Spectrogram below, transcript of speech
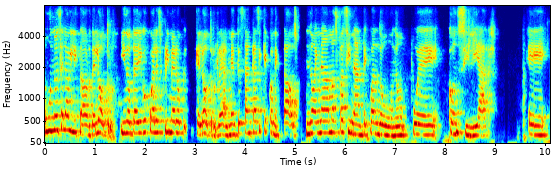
uno es el habilitador del otro y no te digo cuál es primero que el otro, realmente están casi que conectados. No hay nada más fascinante cuando uno puede conciliar eh,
